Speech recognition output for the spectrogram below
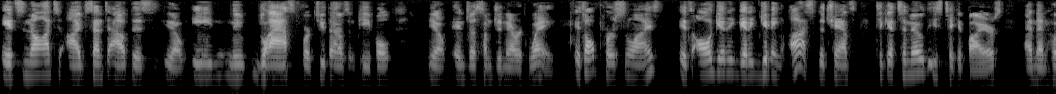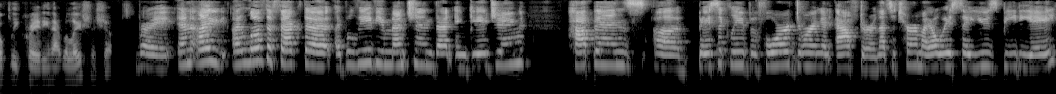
It's not, I've sent out this, you know, e blast for 2,000 people, you know, in just some generic way. It's all personalized it's all getting getting giving us the chance to get to know these ticket buyers and then hopefully creating that relationship. Right. And I I love the fact that I believe you mentioned that engaging happens uh, basically before, during, and after. And that's a term I always say use BDA.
